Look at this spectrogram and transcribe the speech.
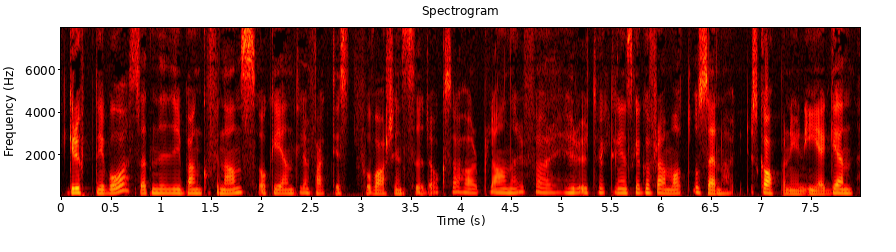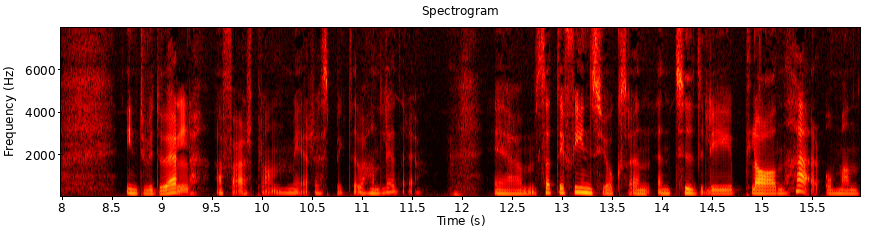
gruppnivå, så att ni i bank och finans och egentligen faktiskt på varsin sida också har planer för hur utvecklingen ska gå framåt. Och sen skapar ni en egen individuell affärsplan med respektive handledare. Mm. Eh, så att det finns ju också en, en tydlig plan här om man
